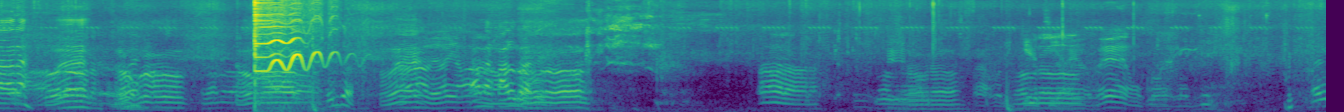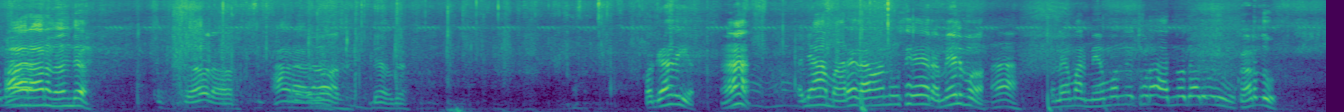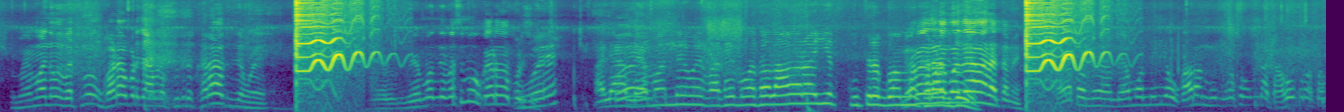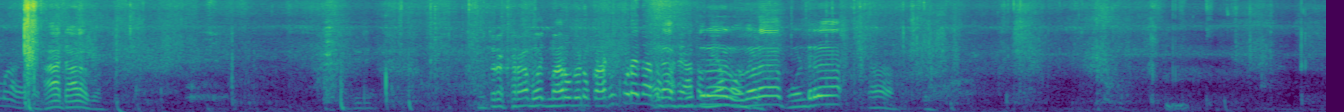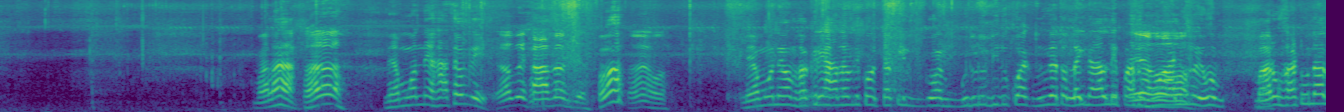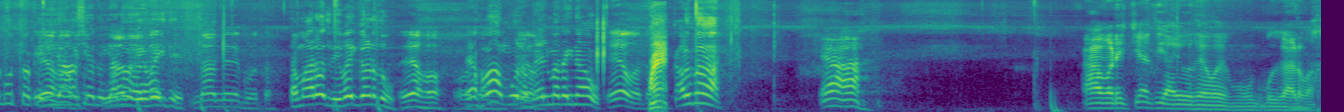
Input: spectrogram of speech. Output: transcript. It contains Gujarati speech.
આ રા મેમ દે. આ પગારી હા. અલ્યા મારે રાવાનું છે રમેલમાં. હા. એટલે અમારા મહેમાન ને થોડા આજનો દાડો હું ઉઘાડ દઉં. મહેમાન હું વચમાં ઉઘાડવા પડશે આપણે પુત્ર ખરાબ છે હોય મહેમાન ને વસમાં ઉઘાડવા પડશે. હોય પાસે બોસો લાવો રો એ કૂતરો ગોમ ખરાબ તમે. આ તો મહેમાન ને અહીંયા ઉઘાડો ને હું મોસો હમણાં ઢાળો પર તમારે. હા પુત્ર ખરાબ હોય મારો બેટો કાઢવું પડે ના પુત્ર મહેમાન છે. હા. વાલા હા. મહેમાન ને હાથવવી હવે છે હો? હા હો. મહેમાન આમ હખરી હાથવવી કોઈ તકલીફ કોઈ ગુદડું બીજું કોઈ જુએ તો લઈને હાલ દે પાછો. હું એવો મારું હાટું ના ગુત તો કે ઈ આવશે તો ના, એનો ના, ના ને ગોતા. તમારો જ લેવાઈ ગણ દઉં. એ હો એ હો હું રમેલમાં થઈને આવું. એ હો એ આ વળી ક્યાંથી આવ્યો છે હવે બગાડવા?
